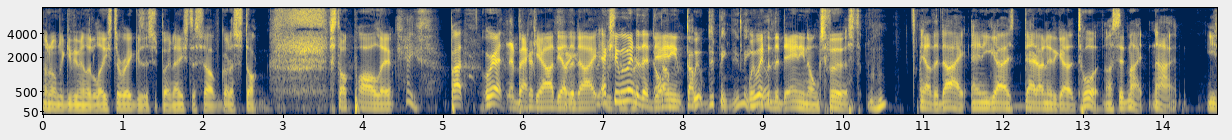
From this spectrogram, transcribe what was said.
I normally give him a little Easter egg because it's been Easter so I've got a stock stockpile there. Jeez. but we're out in the backyard the other day. Actually we went to the Danny Double we- dipping, we went to the Dandenongs 1st the other day, and he goes, "Dad, I need to go to the toilet." And I said, "Mate, no, you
